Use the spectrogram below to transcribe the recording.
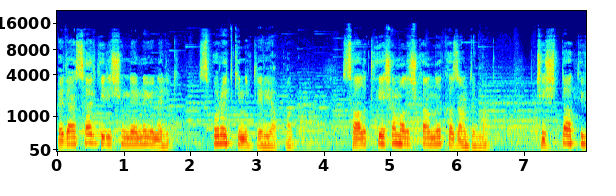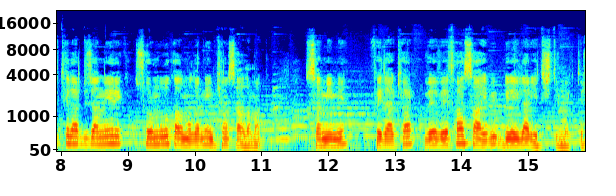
bedensel gelişimlerine yönelik spor etkinlikleri yapmak, sağlıklı yaşam alışkanlığı kazandırmak, çeşitli aktiviteler düzenleyerek sorumluluk almalarına imkan sağlamak, samimi, fedakar ve vefa sahibi bireyler yetiştirmektir.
